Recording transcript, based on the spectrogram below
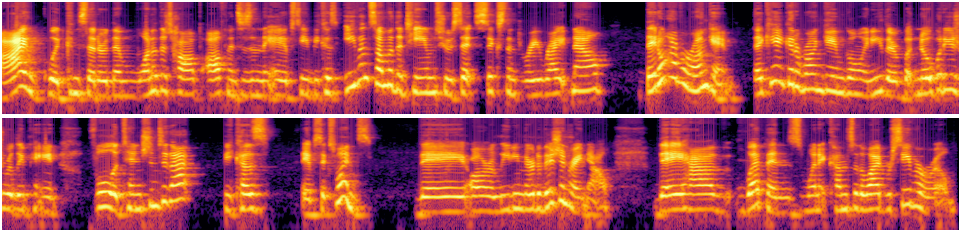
I would consider them one of the top offenses in the AFC because even some of the teams who sit six and three right now, they don't have a run game. They can't get a run game going either, but nobody's really paying full attention to that because they have six wins. They are leading their division right now. They have weapons when it comes to the wide receiver room.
